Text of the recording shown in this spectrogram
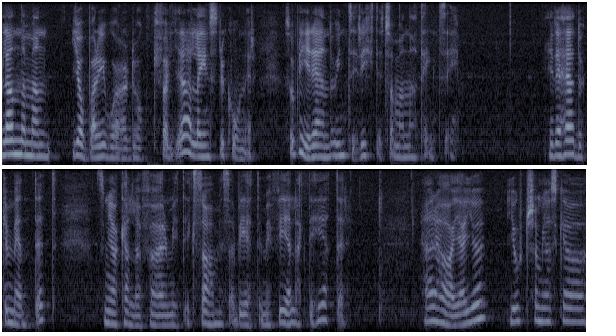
ibland när man jobbar i Word och följer alla instruktioner så blir det ändå inte riktigt som man har tänkt sig. I det här dokumentet, som jag kallar för mitt examensarbete med felaktigheter, här har jag ju gjort som jag ska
